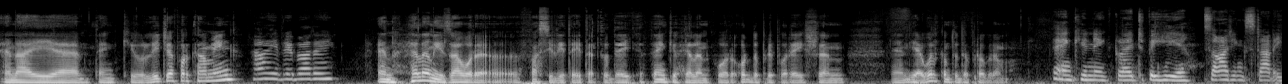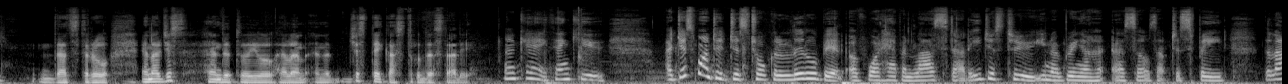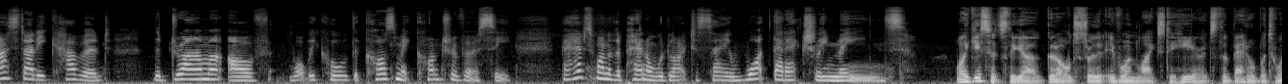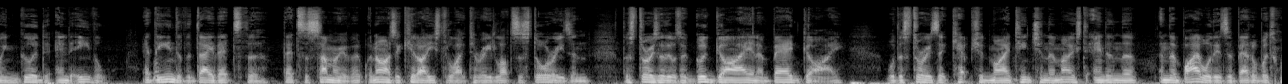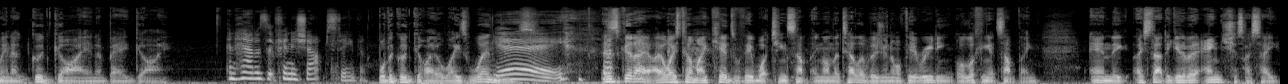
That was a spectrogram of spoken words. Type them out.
And I uh, thank you, Lydia, for coming. Hi, everybody. And Helen is our uh, facilitator today. Thank you, Helen, for all the preparation. And yeah, welcome to the program. Thank you, Nick. Glad to be here. Exciting study. That's true. And I'll just hand it to you, Helen, and just take us through the study. Okay, thank you. I just want to just talk a little bit of what happened last study, just to you know bring our, ourselves up to speed. The last study covered the drama of what we call the cosmic controversy. Perhaps one of the panel would like to say what that actually means. Well, I guess it's the uh, good old story that everyone likes to hear. It's the battle between good and evil. At the end of the day, that's the that's the summary of it. When I was a kid, I used to like to read lots of stories, and the stories where there was a good guy and a bad guy were the stories that captured my attention the most. And in the in the Bible, there's a battle between a good guy and a bad guy. And how does it finish up, Stephen? Well, the good guy always wins. Yay! it's good. Eh? I always tell my kids if they're watching something on the television or if they're reading or looking at something, and they, they start to get a bit anxious, I say,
